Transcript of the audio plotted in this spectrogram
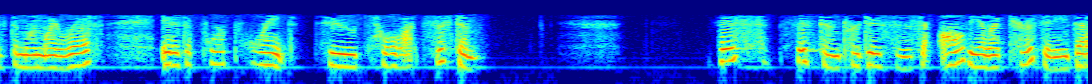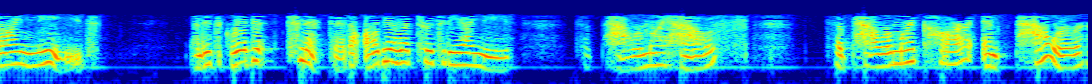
system on my roof. It is a 4.2 kilowatt system. This system produces all the electricity that I need, and it's grid connected, all the electricity I need to power my house, to power my car, and power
